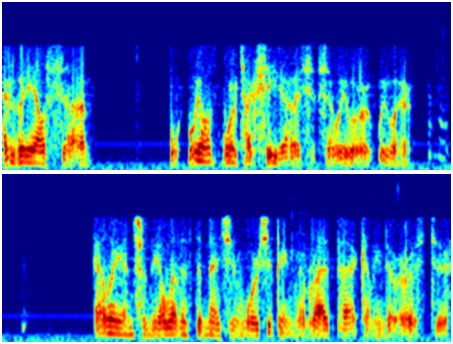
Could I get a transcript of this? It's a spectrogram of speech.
everybody else uh, we all wore tuxedos. So we were we were aliens from the eleventh dimension worshiping the Rat Pack coming to Earth to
